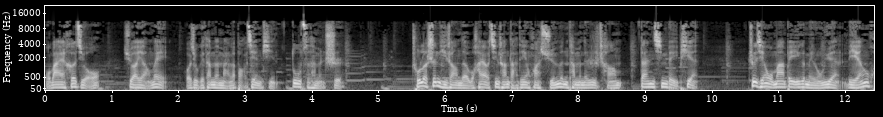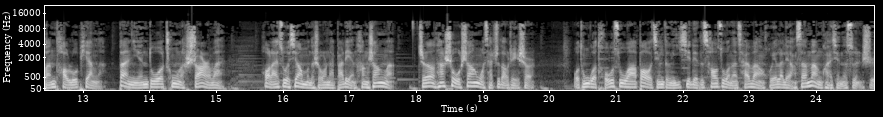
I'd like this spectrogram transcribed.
我爸爱喝酒，需要养胃，我就给他们买了保健品，督促他们吃。除了身体上的，我还要经常打电话询问他们的日常，担心被骗。之前我妈被一个美容院连环套路骗了，半年多充了十二万。后来做项目的时候呢，把脸烫伤了，直到她受伤，我才知道这事儿。我通过投诉啊、报警等一系列的操作呢，才挽回了两三万块钱的损失。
